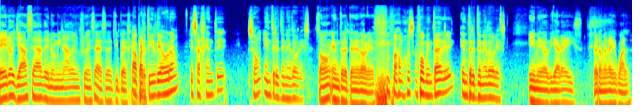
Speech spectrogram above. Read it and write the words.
Pero ya se ha denominado influencer a ese tipo de gente. A partir de ahora, esa gente son entretenedores. Son entretenedores. Vamos a fomentar el entretenedores. y me odiaréis, pero me da igual.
